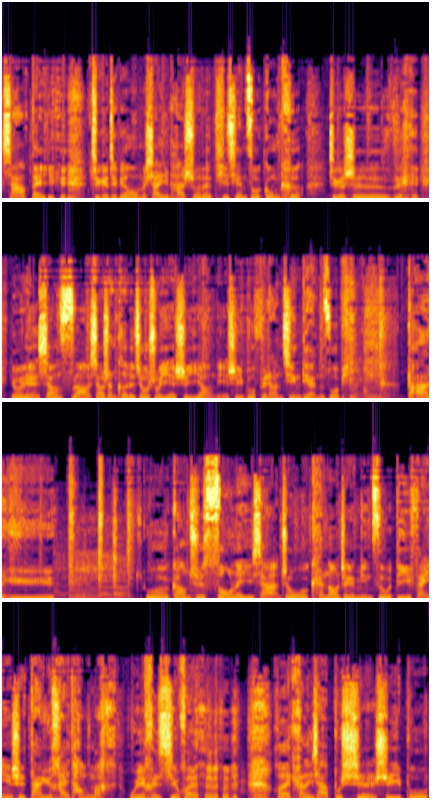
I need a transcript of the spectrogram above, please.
加倍，这个就跟我们上一趴说的提前做。功课，这个是 有点相似啊，《肖申克的救赎》也是一样的，也是一部非常经典的作品，《大鱼》。我刚去搜了一下，就我看到这个名字，我第一反应是大鱼海棠嘛，我也很喜欢。后来看了一下，不是，是一部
